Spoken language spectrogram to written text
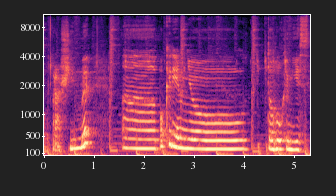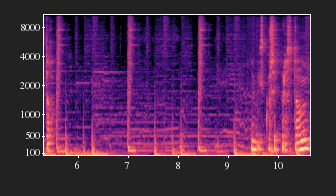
Oprašíme. A pokriem ňou to hluché miesto. Idem vyskúšať prstom.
